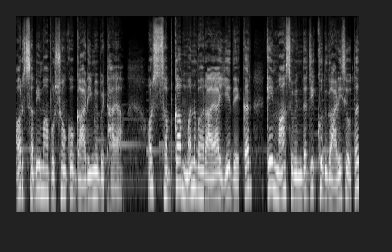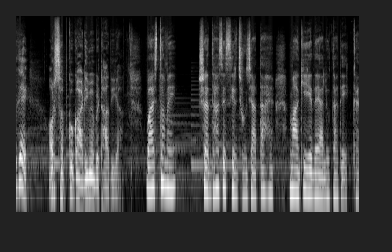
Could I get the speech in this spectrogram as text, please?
और सभी महापुरुषों को गाड़ी में बिठाया और सबका मन भर आया ये देखकर कि माँ सुविंदर जी खुद गाड़ी से उतर गए और सबको गाड़ी में बिठा दिया। वास्तव में श्रद्धा से सिर झुक जाता है माँ की ये दयालुता देखकर।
